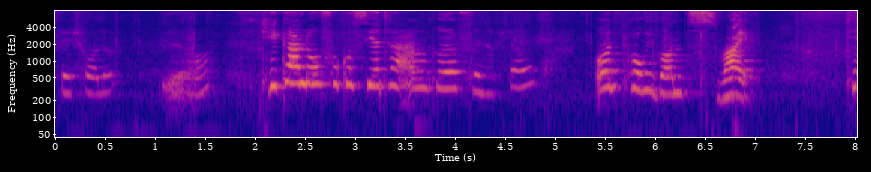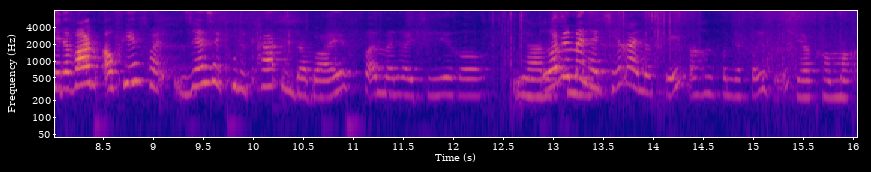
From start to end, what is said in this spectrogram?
Stichrolle. Ja. Kikalo, fokussierter Angriff Den habe ich auch. und Porygon 2. Okay, da waren auf jeden Fall sehr, sehr coole Karten dabei. Vor allem mein Haltierer. Ja, Sollen wir mein Haltierer ein Update machen von der Folge? ja komm, mach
